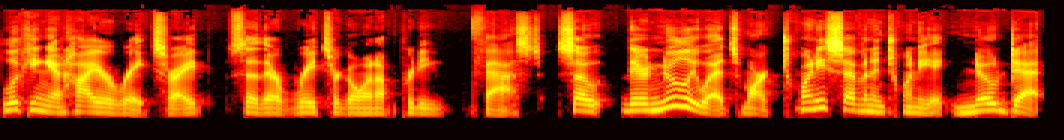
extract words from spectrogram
looking at higher rates, right? So their rates are going up pretty fast. So they're newlyweds, Mark, 27 and 28, no debt,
